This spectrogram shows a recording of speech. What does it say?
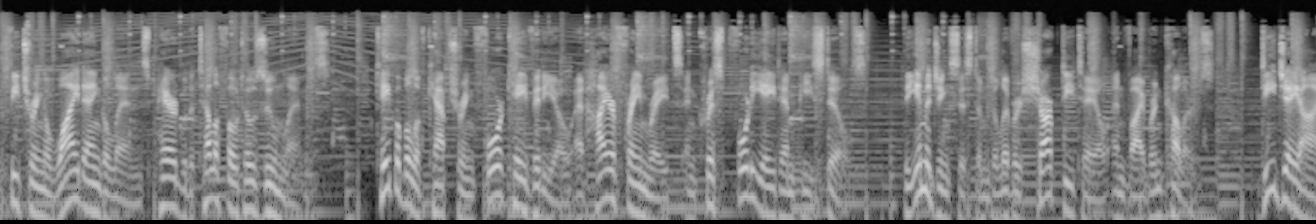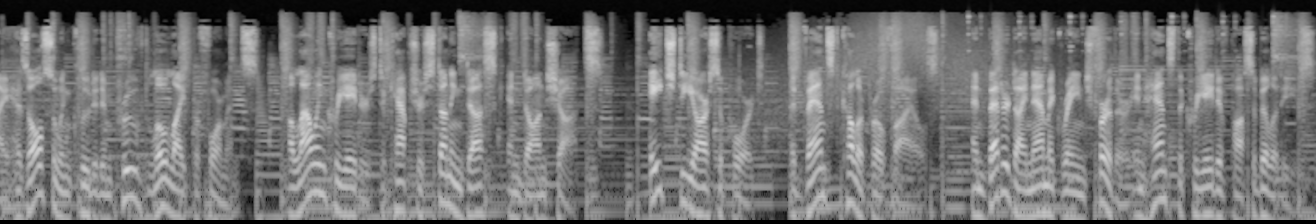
featuring a wide-angle lens paired with a telephoto zoom lens. Capable of capturing 4K video at higher frame rates and crisp 48MP stills, the imaging system delivers sharp detail and vibrant colors. DJI has also included improved low-light performance, allowing creators to capture stunning dusk and dawn shots. HDR support, advanced color profiles, and better dynamic range further enhance the creative possibilities.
